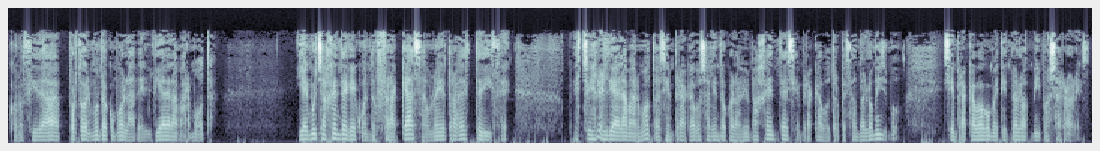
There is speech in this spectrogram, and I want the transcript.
conocida por todo el mundo como la del Día de la Marmota. Y hay mucha gente que cuando fracasa una y otra vez te dice, estoy en el Día de la Marmota, siempre acabo saliendo con la misma gente, siempre acabo tropezando en lo mismo, siempre acabo cometiendo los mismos errores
